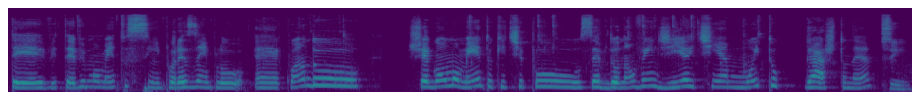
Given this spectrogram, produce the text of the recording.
Teve, teve momentos sim. Por exemplo, é, quando chegou um momento que, tipo, o servidor não vendia e tinha muito gasto, né? Sim.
